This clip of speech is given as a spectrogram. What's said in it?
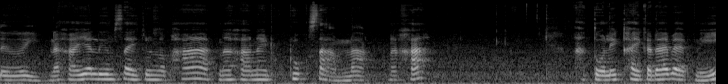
เลยนะคะ อย่าลืมใส่จุลภาคนะคะในทุกๆ 3 หลักนะคะตัวเลขไทยก็ได้แบบนี้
